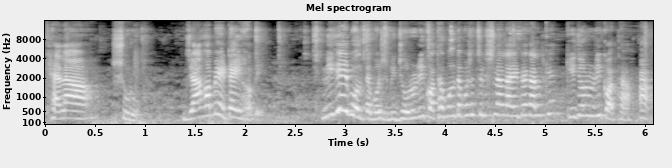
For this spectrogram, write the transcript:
খেলা শুরু। যা হবে এটাই হবে। নিজেই বলতে বসবি, জরুরি কথা বলতে বসেছিলিস না লাইভে কালকে? কি জরুরি কথা? হ্যাঁ।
